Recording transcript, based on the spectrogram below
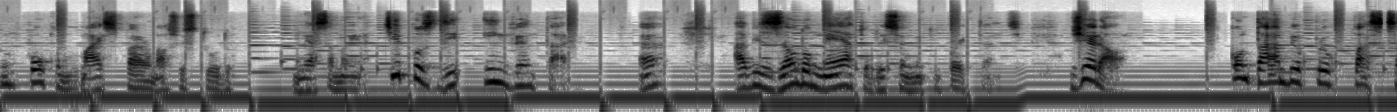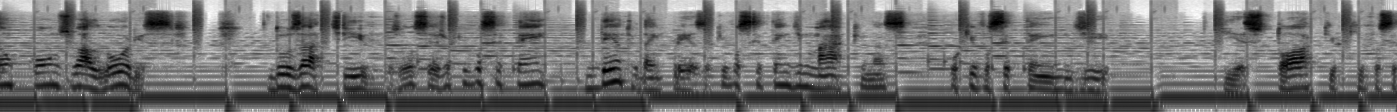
um pouco mais para o nosso estudo nessa manhã. Tipos de inventário. Né? A visão do método, isso é muito importante. Geral, contábil, preocupação com os valores dos ativos, ou seja, o que você tem dentro da empresa, o que você tem de máquinas, o que você tem de de estoque, o que você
